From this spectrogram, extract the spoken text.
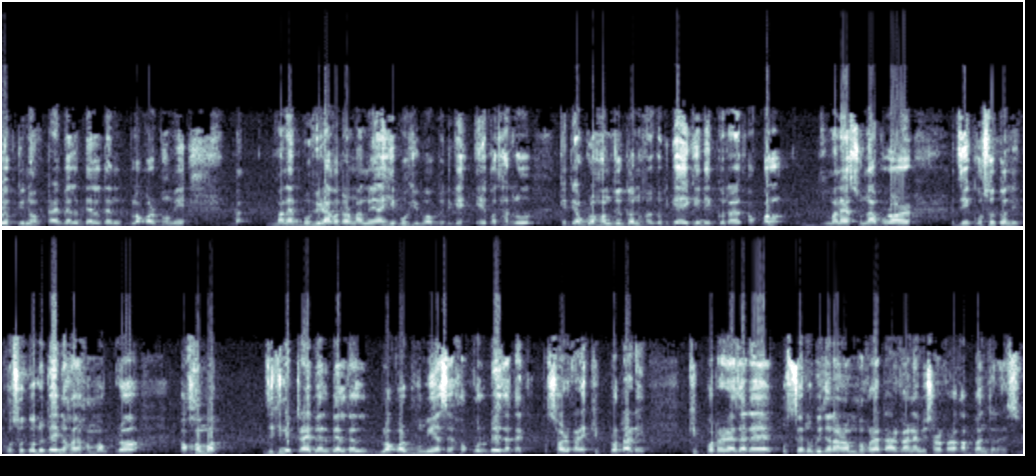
ব্যক্তি নহওক ট্ৰাইবেল এণ্ড ব্লকৰ ভূমি মানে বহিৰাগতৰ মানুহে আহি বহিব গতিকে এই কথাটো কেতিয়াও গ্ৰহণযোগ্য নহয়। গতিকে এইখিনি গোটেই অকল মানে সোণাপুৰৰ যি কচুতলি কচুতলিতেই নহয় সমগ্ৰ অসমত যিখিনি ট্ৰাইবেল এণ্ড ব্লকৰ ভূমি আছে সকলোতে যাতে চৰকাৰে ক্ষিপ্ৰতাৰে ক্ষিপ্ৰতাৰে যাতে উচ্ছেদ অভিযান আৰম্ভ কৰে তাৰ কাৰণে আমি চৰকাৰক আহ্বান জনাইছোঁ।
